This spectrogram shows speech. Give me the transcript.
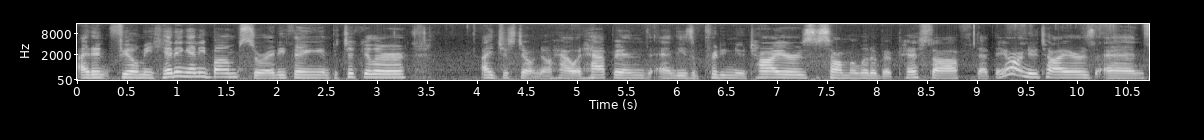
I didn't feel me hitting any bumps or anything in particular. I just don't know how it happened. And these are pretty new tires, so I'm a little bit pissed off that they are new tires and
